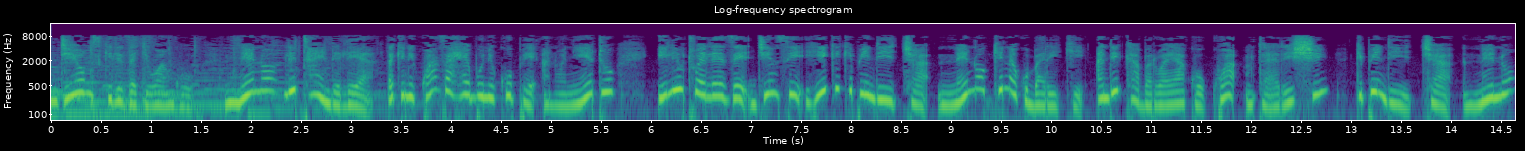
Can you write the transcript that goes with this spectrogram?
Ndiyo msikilizaji wangu neno litaendelea. Lakini kwanza hebu nikupe anwani yetu ili utueleze jinsi hiki kipindi cha neno kinakubariki. Andika barua yako kwa mtayarishi kipindi cha neno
